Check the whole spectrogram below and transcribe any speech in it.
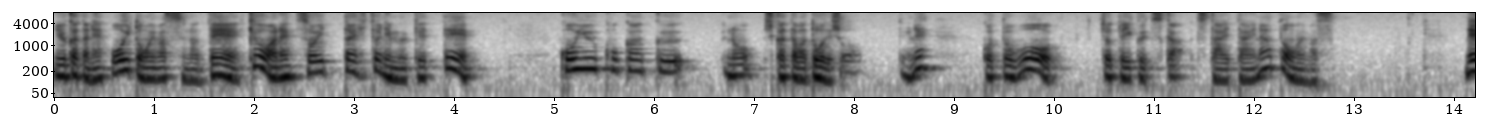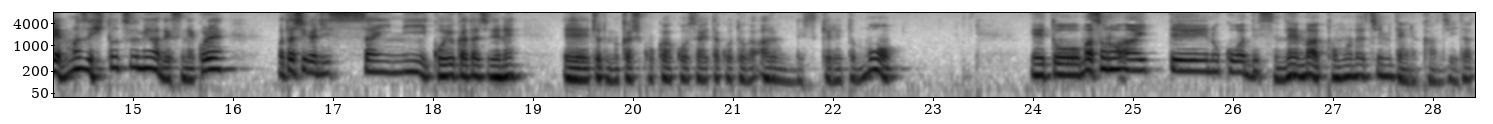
いう方ね、多いと思いますので、今日はね、そういった人に向けて、こういう告白の仕方はどうでしょうっていうね、ことをちょっといくつか伝えたいなと思います。で、まず一つ目はですね、これ、私が実際にこういう形でね、えー、ちょっと昔告白をされたことがあるんですけれども、え、ー、と、まあ、その相手の子はですね、まあ、友達みたいな感じだっ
